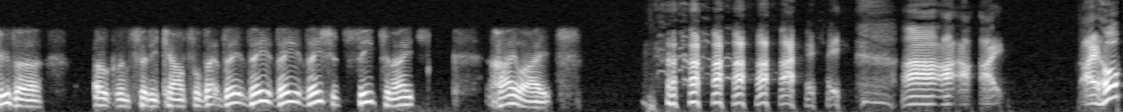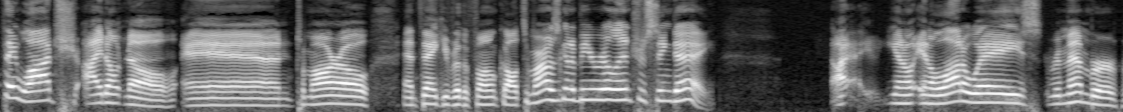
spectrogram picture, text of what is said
to the Oakland City Council? They they they they should see tonight's highlights. uh, I, I I hope they watch. I don't know. And tomorrow, and thank you for the phone call. Tomorrow's going to be a real interesting day. I, you know, in a lot of ways, remember,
